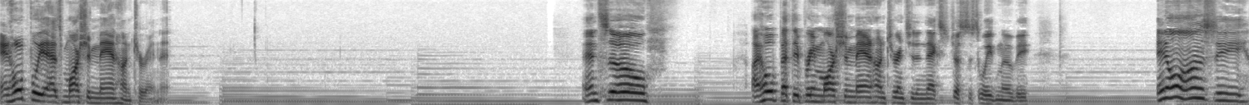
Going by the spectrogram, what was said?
And hopefully, it has Martian Manhunter in it. And so, I hope that they bring Martian Manhunter into the next Justice League movie. In all honesty,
